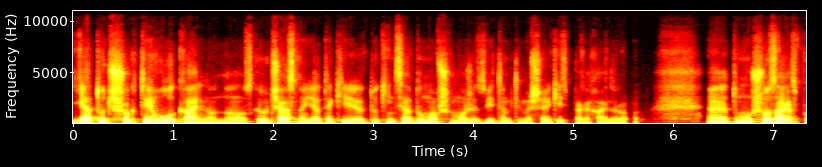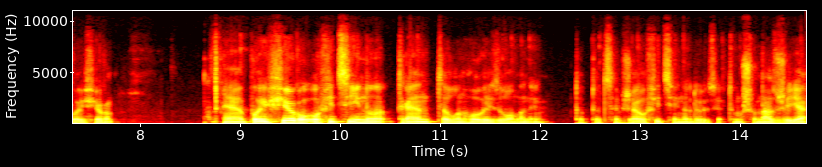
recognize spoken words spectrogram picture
я тут шортив локально, ну скажу чесно, я таки до кінця думав, що може звітом ми ще якийсь перехай зробимо. Е, Тому що зараз по ефіру? Е, По ефіру офіційно тренд лонговий зломаний. Тобто, це вже офіційно друзі, тому що в нас вже є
